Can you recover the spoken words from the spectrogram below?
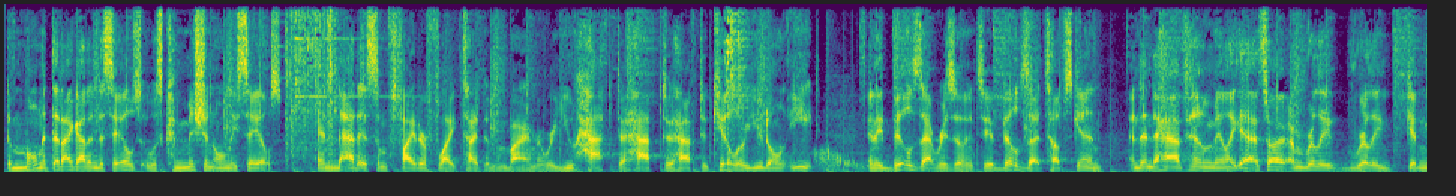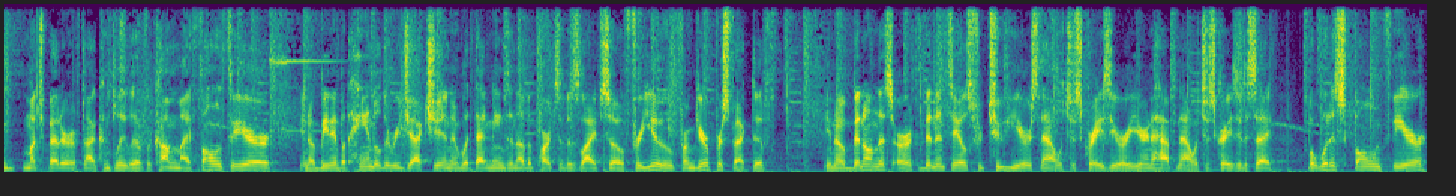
the moment that I got into sales, it was commission only sales. And that is some fight or flight type of environment where you have to, have to, have to kill or you don't eat. And it builds that resiliency, it builds that tough skin. And then to have him be like, yeah, so I'm really, really getting much better, if not completely overcome my phone fear, you know, being able to handle the rejection and what that means in other parts of his life. So for you, from your perspective, you know, been on this earth, been in sales for two years now, which is crazy, or a year and a half now, which is crazy to say. But what is phone fear?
